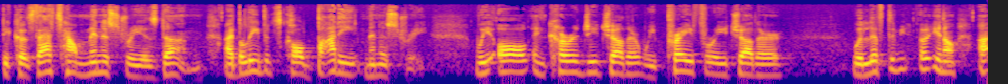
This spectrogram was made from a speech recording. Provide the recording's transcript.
because that's how ministry is done. I believe it's called body ministry. We all encourage each other, we pray for each other, we lift, you know, I,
